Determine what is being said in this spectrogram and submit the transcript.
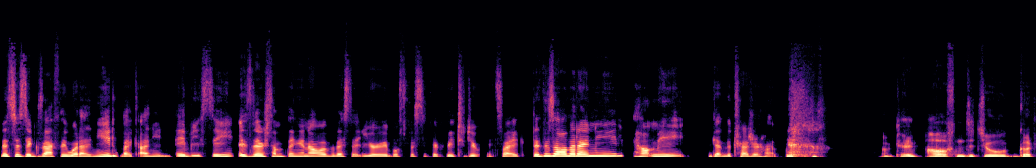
this is exactly what I need. Like, I need ABC. Is there something in all of this that you're able specifically to do? It's like, this is all that I need. Help me get the treasure hunt. Okay. How often did you get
